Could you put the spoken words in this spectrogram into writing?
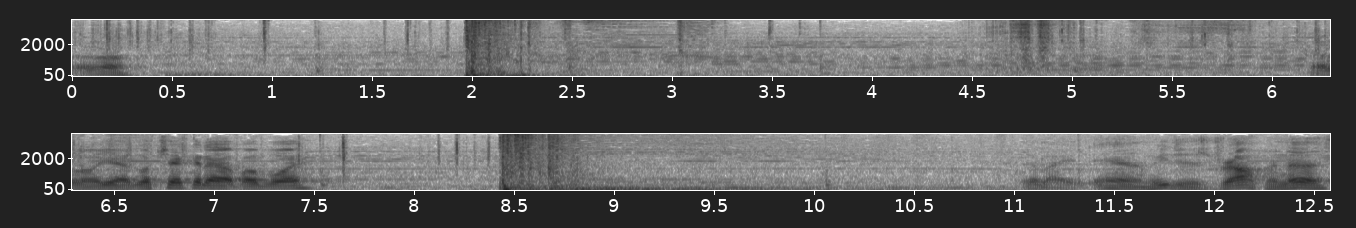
Hold Oh. Hold yeah, go check it out, my boy. They're like, damn, he just dropping us.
